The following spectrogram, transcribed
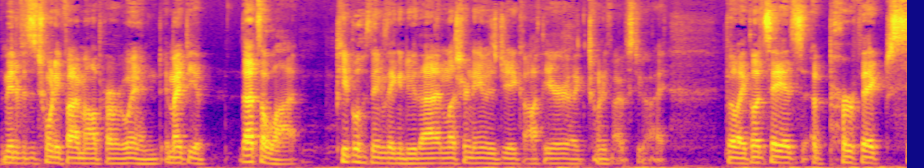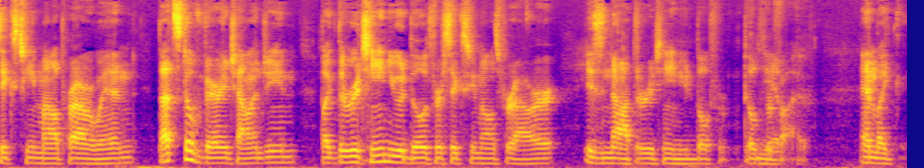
I mean, if it's a 25 mile per hour wind, it might be a that's a lot. People who think they can do that, unless your name is Jake Gauthier, like 25 is too high. But like, let's say it's a perfect 16 mile per hour wind, that's still very challenging. Like the routine you would build for 16 miles per hour is not the routine you'd build for build for yep. five and like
